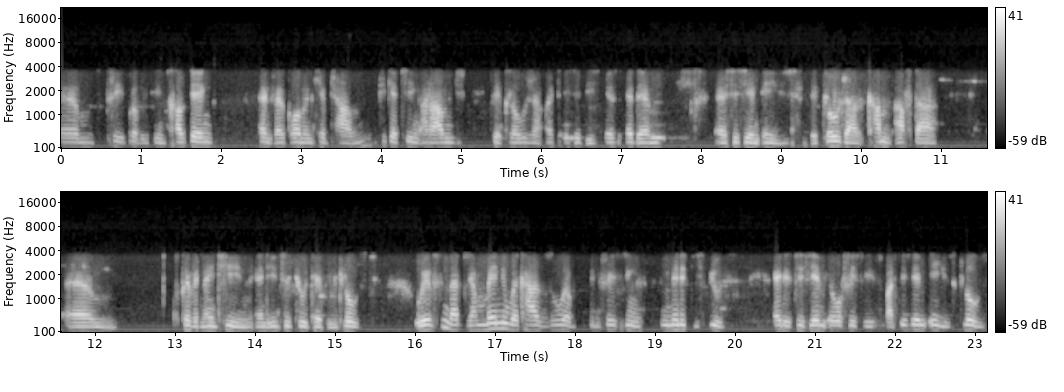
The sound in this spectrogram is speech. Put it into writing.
um, three provinces, Gauteng and Welkom and Cape Town, picketing around the closure at SAP, at the um, uh, CCMAs. The closure comes after um, COVID-19 and the institute have been closed. We have seen that there are many workers who have been facing many disputes at the CCMA offices, but CCMA is closed.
